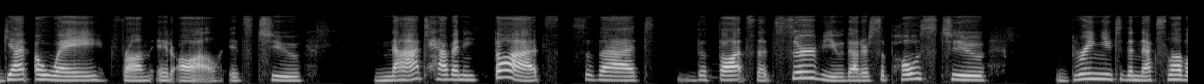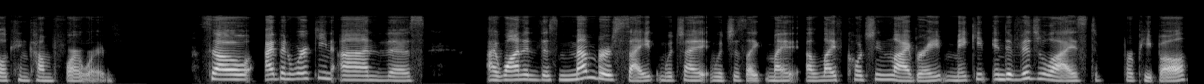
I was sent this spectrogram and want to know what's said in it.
get away from it all. It's to not have any thoughts so that the thoughts that serve you that are supposed to bring you to the next level can come forward. So I've been working on this. I wanted this member site, which I, which is like my a life coaching library, make it individualized for people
